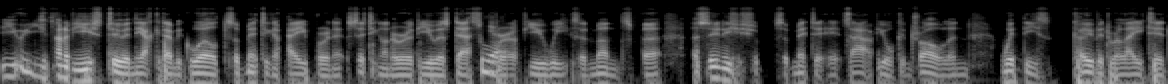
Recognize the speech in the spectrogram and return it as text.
you you kind of used to in the academic world submitting a paper and it sitting on a reviewer's desk yeah. for a few weeks and months. But as soon as you submit it, it's out of your control. And with these COVID related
